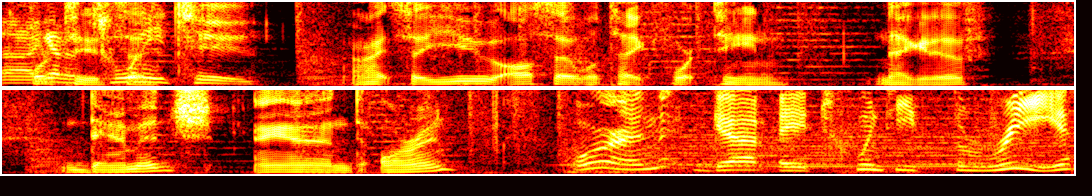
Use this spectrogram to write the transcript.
Uh, I got a Fortitude save. 22. All right, so you also will take 14 negative damage. And Oren, Oren got a 23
